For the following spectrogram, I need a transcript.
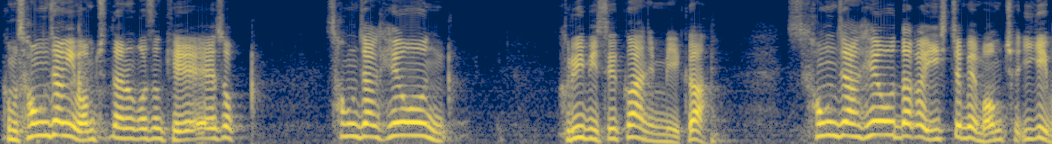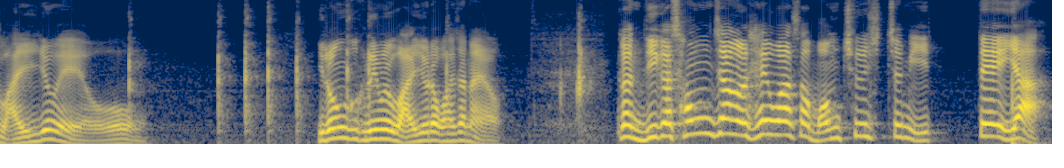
그럼 성장이 멈춘다는 것은 계속 성장해온 그립이 있을 거 아닙니까? 성장해오다가 이 시점에 멈춰. 이게 완료예요. 이런 거 그림을 완료라고 하잖아요. 그러니까 네가 성장을 해와서 멈추는 시점이 이때야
